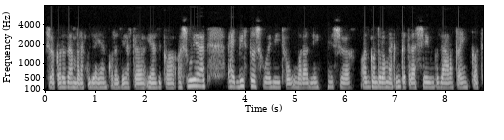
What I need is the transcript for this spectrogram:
és akkor az emberek ugye ilyenkor azért érzik a, a súlyát. Egy biztos, hogy mi itt fogunk maradni, és azt gondolom nekünk kötelességünk az állatainkat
